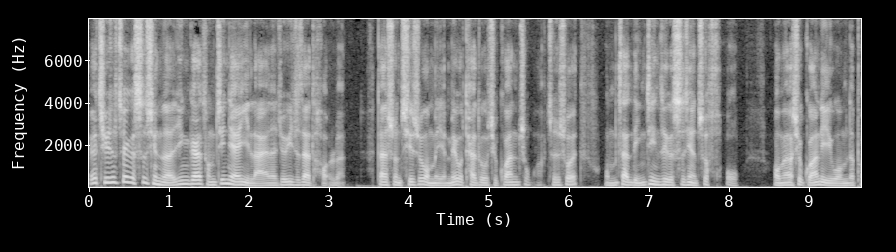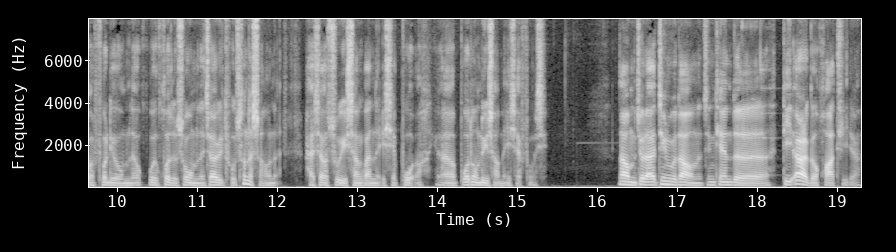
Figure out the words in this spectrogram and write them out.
哎，其实这个事情呢，应该从今年以来呢就一直在讨论，但是其实我们也没有太多去关注啊，只是说我们在临近这个事件之后，我们要去管理我们的 portfolio，我们的或或者说我们的交易图寸的时候呢，还是要注意相关的一些波呃波动率上的一些风险。那我们就来进入到我们今天的第二个话题啊。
